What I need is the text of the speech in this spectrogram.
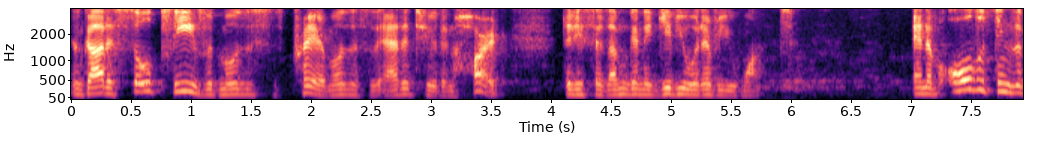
And God is so pleased with Moses' prayer, Moses' attitude and heart, that He says, "I'm going to give you whatever you want." And of all the things that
